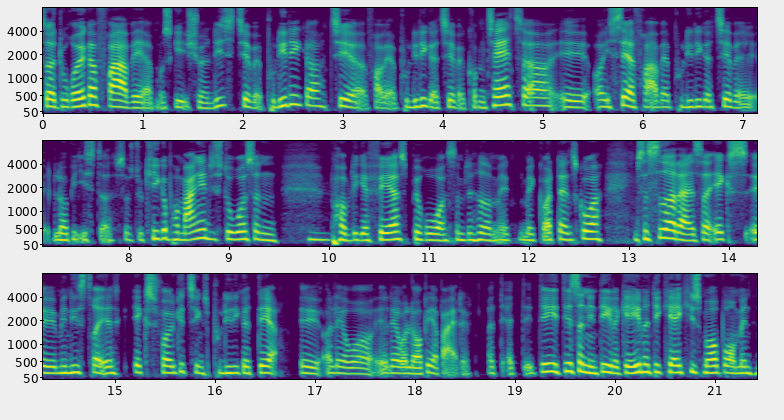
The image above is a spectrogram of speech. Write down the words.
Så du rykker fra at være måske journalist til at være politiker, til at, fra at være politiker til at være kommentator, øh, og især fra at være politiker til at være lobbyister. Så hvis du kigger på mange af de store sådan, mm. public affairs byråer, som det hedder med, med et godt dansk ord, så sidder der altså eks-ministre, eks-folketingspolitikere der øh, og laver, laver lobbyarbejde. Og det, det, det er sådan en del af gamet, det kan jeg ikke hisse op over, men,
